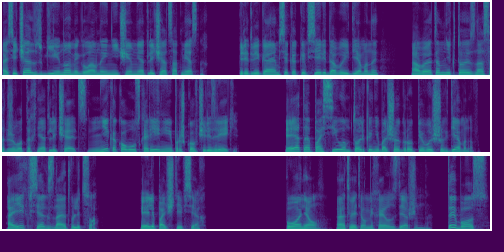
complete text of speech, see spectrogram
А сейчас в геноме главное ничем не отличаться от местных. Передвигаемся, как и все рядовые демоны, а в этом никто из нас от животных не отличается. Никакого ускорения и прыжков через реки. Это по силам только небольшой группе высших демонов, а их всех знают в лицо. Или почти всех. «Понял», — ответил Михаил сдержанно. «Ты босс.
